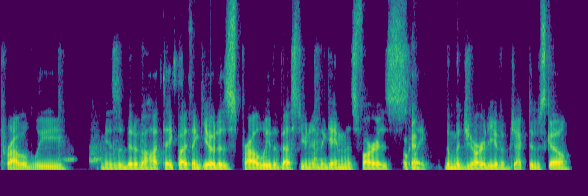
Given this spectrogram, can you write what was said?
probably. I mean, this is a bit of a hot take, but I think Yoda's probably the best unit in the game as far as okay. like the majority of objectives go.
